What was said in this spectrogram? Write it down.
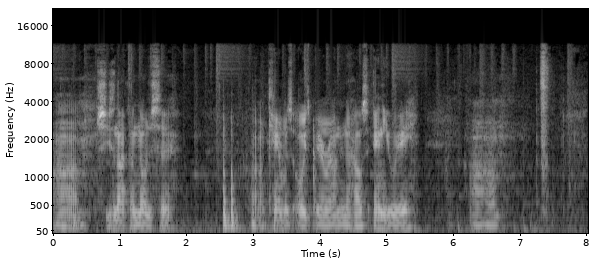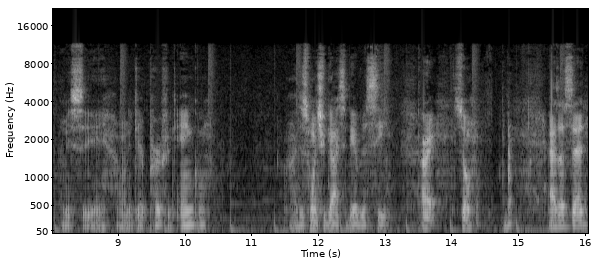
Um, she's not gonna notice it. Uh, cameras always be around in the house anyway. Um, let me see, I wanna get a perfect angle. I just want you guys to be able to see. All right, so as I said,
